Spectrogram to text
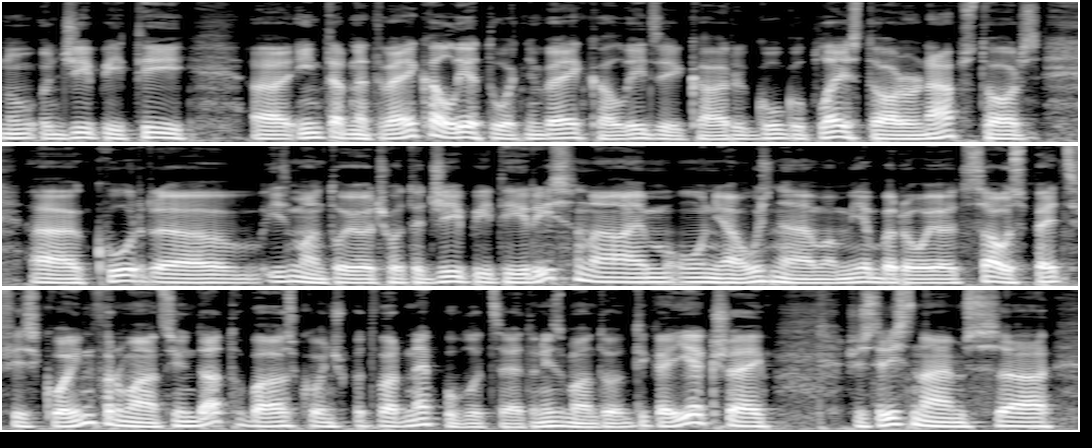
nu, GPT uh, internetu veikalu, lietotņu veikalu, līdzīgi kā ir Google Play Store un App Store, uh, kur uh, izmantojot šo GPT risinājumu un jau uzņēmumam iebarojot savu specifisko informāciju un datubāzi, ko viņš pat var nepublicēt un izmantot tikai iekšēji, šis risinājums uh,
